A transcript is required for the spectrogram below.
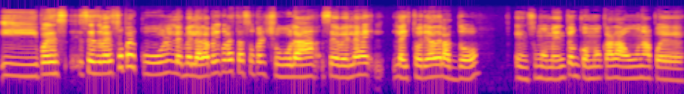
Y pues se ve súper cool, verdad la película está súper chula, se ve la, la historia de las dos en su momento, en cómo cada una pues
